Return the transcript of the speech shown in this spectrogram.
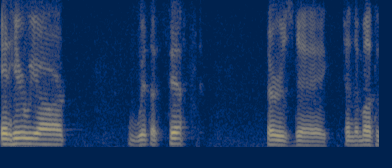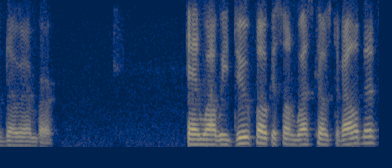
And here we are with a fifth Thursday in the month of November. And while we do focus on West Coast developments,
